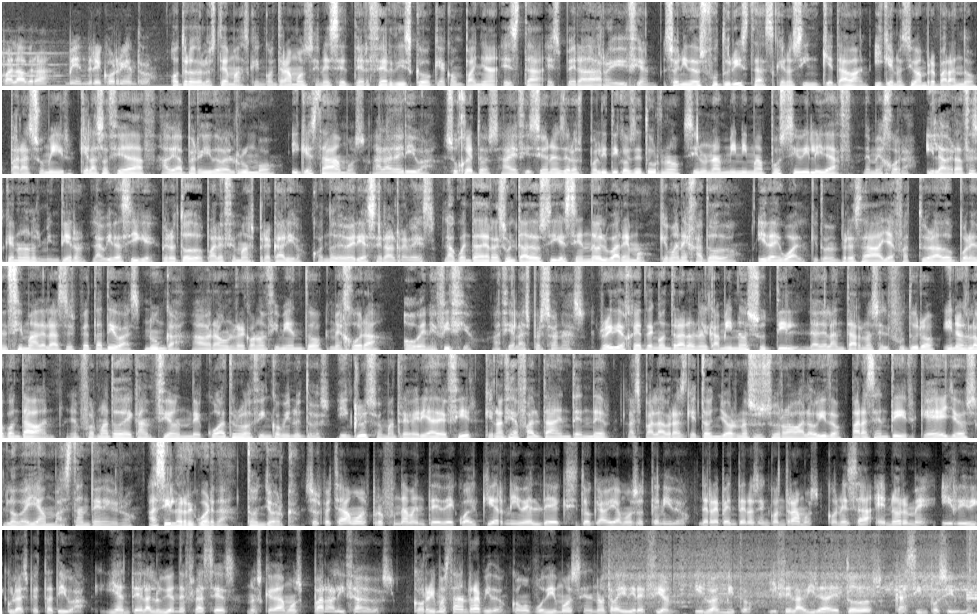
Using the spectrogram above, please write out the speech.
Palabra, vendré corriendo. Otro de los temas que encontramos en ese tercer disco que acompaña esta esperada reedición. Sonidos futuristas que nos inquietaban y que nos iban preparando para asumir que la sociedad había perdido el rumbo y que estábamos a la deriva, sujetos a decisiones de los políticos de turno sin una mínima posibilidad de mejora. Y la verdad es que no nos mintieron, la vida sigue, pero todo parece más precario cuando debería ser al revés. La cuenta de resultados sigue siendo el baremo que maneja todo. Y da igual que tu empresa haya facturado por encima de las expectativas, nunca habrá un reconocimiento, mejora o beneficio hacia las personas. Radiohead encontraron el camino sutil de adelantarnos el futuro y nos lo contaban en formato de canción de 4 o 5 minutos. Incluso me atrevería a decir que no hacía falta entender las palabras que Tom York nos susurraba al oído para sentir que ellos lo veían bastante negro. Así lo recuerda Tom York. Sospechábamos profundamente de cualquier nivel de éxito que habíamos obtenido. De repente nos encontramos con esa enorme y ridícula expectativa y ante el aluvión de flashes nos quedamos paralizados. Corrimos tan rápido como pudimos en otra dirección, y lo admito, hice la vida de todos casi imposible.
